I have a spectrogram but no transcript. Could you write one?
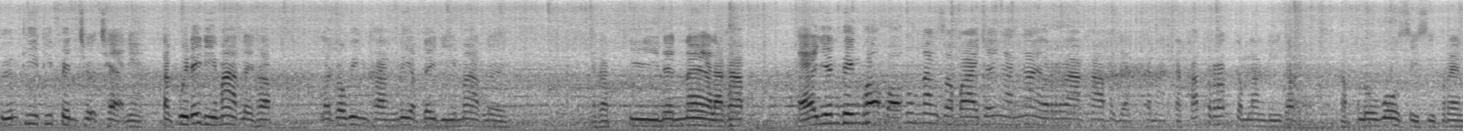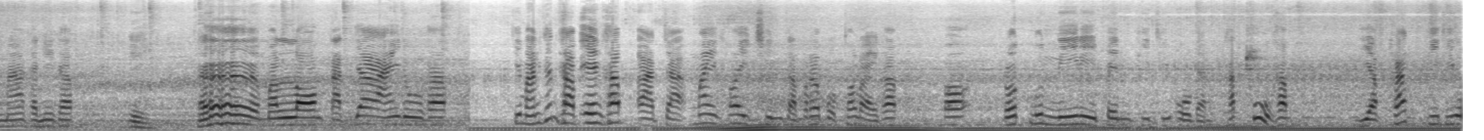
พื้นที่ที่เป็นเฉอะแฉะเนี่ยตะกุยได้ดีมากเลยครับ แล้วก็วิ่งทางเรียบได้ดีมากเลย นะครับที่แน่ๆล่ะครับแอร์เย็นเพียงเพราะเบาะนุ่มนั่งสบายใช้งานง่ายราคาประหยัดขนาดกระทัดรัดกำลังดีครับ กับโลโว40 แรงม้าคันนี้ครับนี่เออมาลองตัดหญ้าให้ดูครับที่หมันขึ้นขับเองครับ อาจจะไม่ค่อยชินกับระบบเท่าไหร่ครับ เพราะรถรุ่นนี้นี่เป็น PTO แบบคัดคู่ครับเหยียบคลัตช์ PTO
